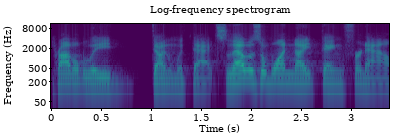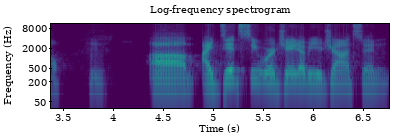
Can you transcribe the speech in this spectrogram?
Probably done with that. So that was a one night thing for now. Hmm. Um, I did see where JW Johnson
